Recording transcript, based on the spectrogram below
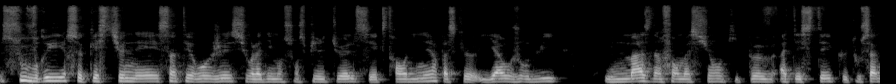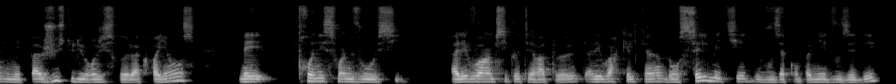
S'ouvrir, se questionner, s'interroger sur la dimension spirituelle, c'est extraordinaire parce qu'il y a aujourd'hui une masse d'informations qui peuvent attester que tout ça n'est pas juste du registre de la croyance, mais prenez soin de vous aussi. Allez voir un psychothérapeute, allez voir quelqu'un dont c'est le métier de vous accompagner, de vous aider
